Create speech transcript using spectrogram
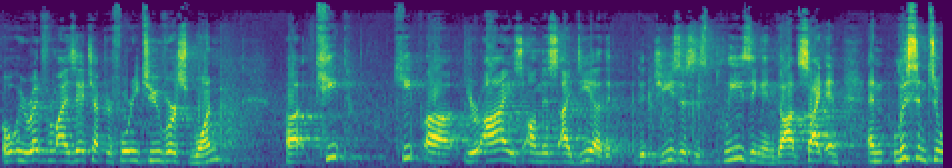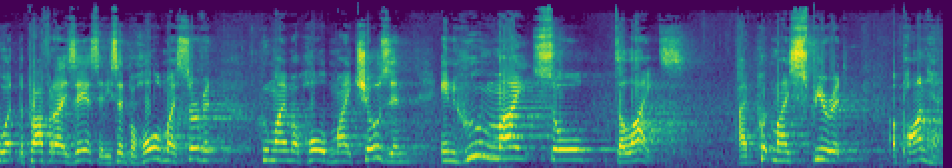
what we read from Isaiah chapter 42, verse 1? Uh, keep keep uh, your eyes on this idea that, that Jesus is pleasing in God's sight and, and listen to what the prophet Isaiah said. He said, Behold, my servant, whom I uphold, my chosen, in whom my soul delights. I put my spirit upon him.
